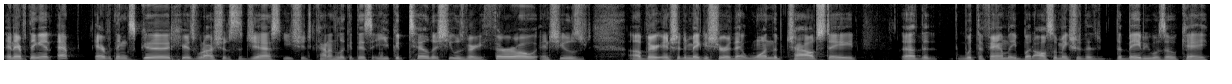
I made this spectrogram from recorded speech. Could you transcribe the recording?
and everything and ep, everything's good. Here's what i should suggest. You should kind of look at this and you could tell that she was very thorough and she was uh, very interested in making sure that one the child stayed uh, the with the family, but also make sure that the baby was okay.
